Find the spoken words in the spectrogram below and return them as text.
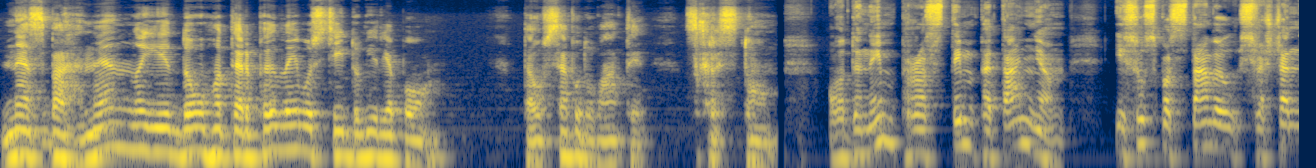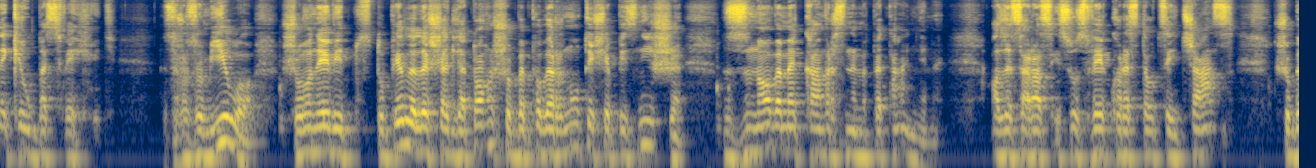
незбагненної довготерпеливості й довір'я Бога, та усе будувати з Христом. Одним простим питанням Ісус поставив священників без вихідь. Зрозуміло, що вони відступили лише для того, щоб повернутися пізніше з новими каверзними питаннями. Але зараз Ісус використав цей час, щоб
